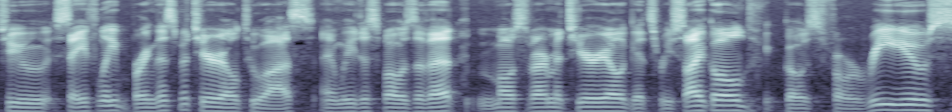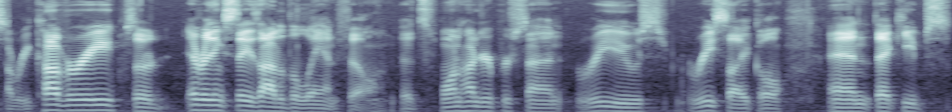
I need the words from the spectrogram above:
to safely bring this material to us, and we dispose of it. Most of our material gets recycled. It goes for reuse, recovery, so everything stays out of the landfill. It's 100% reuse, recycle, that keeps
